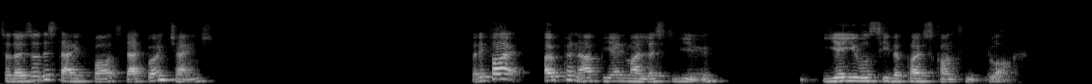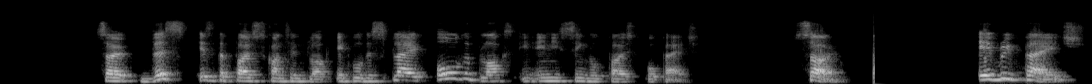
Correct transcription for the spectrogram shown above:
So those are the static parts. That won't change. But if I open up here in my list view, here you will see the post content block. So this is the post content block. It will display all the blocks in any single post or page. So every page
